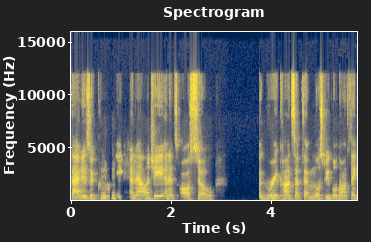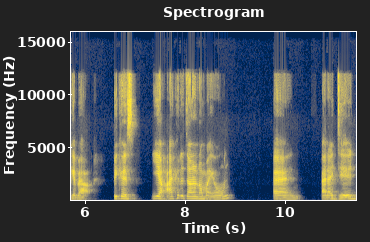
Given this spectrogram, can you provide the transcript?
that is a hmm. great analogy, and it's also a great concept that most people don't think about. Because yeah, I could have done it on my own, and and I did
